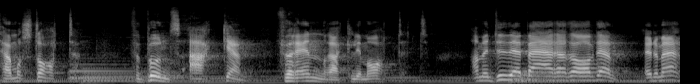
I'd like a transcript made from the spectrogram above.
termostaten, förbundsarken, förändra klimatet. Ja, men du är bärare av den. Är du med?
